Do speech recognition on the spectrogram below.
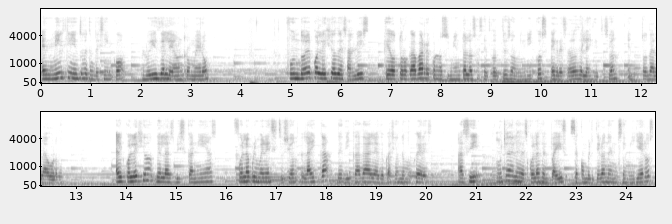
En 1575, Luis de León Romero fundó el Colegio de San Luis, que otorgaba reconocimiento a los sacerdotes dominicos egresados de la institución en toda la orden. El Colegio de las Vizcanías fue la primera institución laica dedicada a la educación de mujeres. Así, Muchas de las escuelas del país se convirtieron en semilleros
